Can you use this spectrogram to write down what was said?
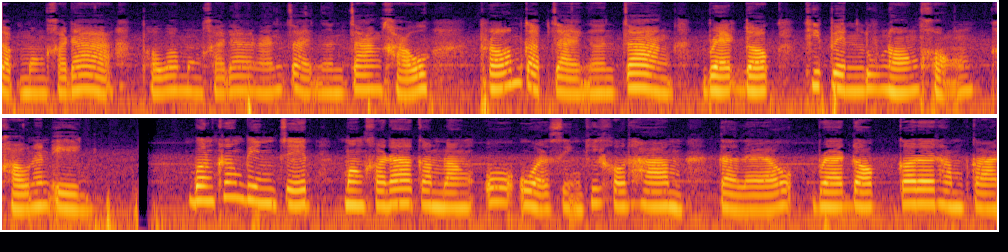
กับมองคาดาเพราะว่ามองคาดานั้นจ่ายเงินจ้างเขา พร้อมกับจ่ายเงินจ้างแบรดด็อกที่เป็นลูกน้องของเขานั่นเอง บนเครื่องบินเจ็ตมองคาดากำลังโอ้อวดสิ่งที่เขาทำ แต่แล้วแบรดด็อกก็ได้ทำการ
